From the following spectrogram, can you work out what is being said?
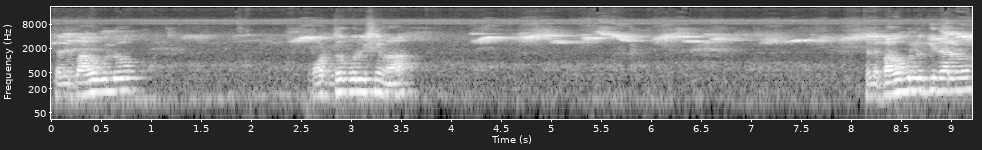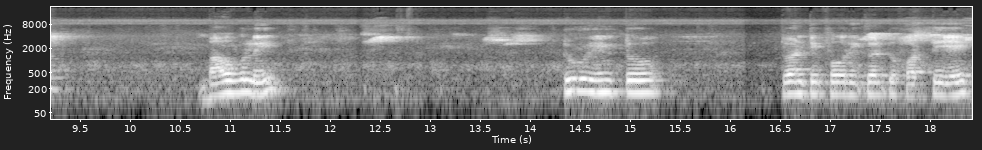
তাহলে বাহুগুলো অর্ধ পরিসীমা তাহলে বাহুগুলো কি দাঁড়াল? বাহুগুলি two into twenty four equal to forty eight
